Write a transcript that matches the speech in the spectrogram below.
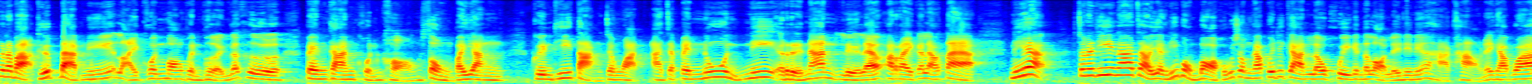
กระบะทึบแบบนี้หลายคนมองเผินๆก็คือ เป็นการขนของส่งไปยัง พื้นที่ต่างจังหวัดอาจจะเป็นนู่นนี่หรือนั่นหรือแล้วอะไรก็แล้วแต่ เนี่ยเจ้าหน้าที่น่าจะอย่างที่ผมบอกคุณผู้ชมครับพฤติการเราคุยกันตลอดเลยในเนื้อหาข่าวนะครับว่า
